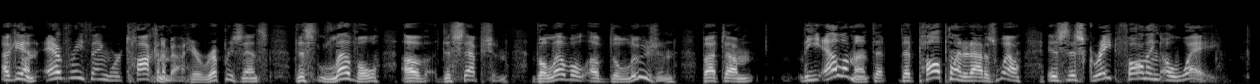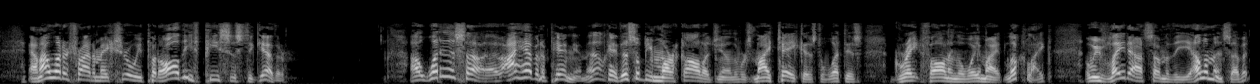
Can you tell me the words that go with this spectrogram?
Again, everything we're talking about here represents this level of deception, the level of delusion, but um, the element that, that Paul pointed out as well is this great falling away. And I want to try to make sure we put all these pieces together uh, what is, uh, I have an opinion. Okay, this will be Markology. In other words, my take as to what this great falling away might look like. We've laid out some of the elements of it.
